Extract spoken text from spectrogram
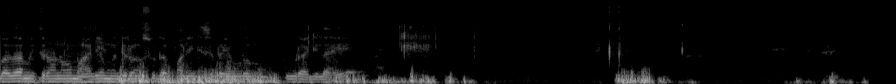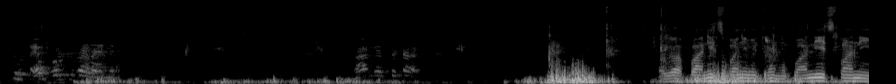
बघा मित्रांनो महादेव मंदिरावर सुद्धा पाणी दिसत आहे एवढं पूर आलेलं आहे बघा पाणीच पाणी मित्रांनो पाणीच पाणी.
